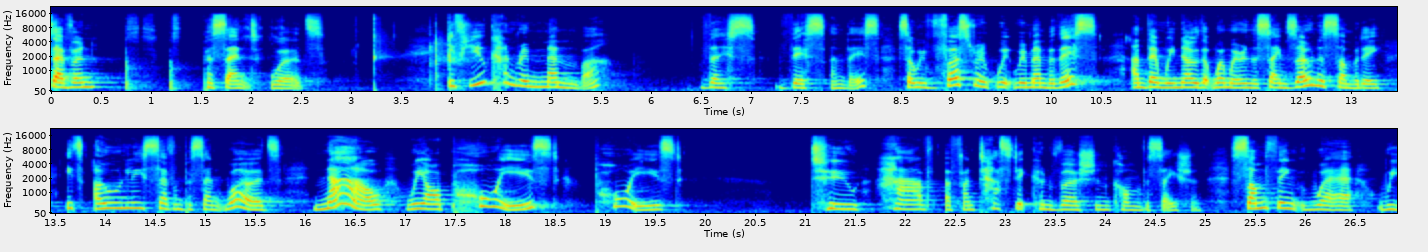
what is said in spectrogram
7% words. If you can remember this, this, and this, so we first re- we remember this, and then we know that when we're in the same zone as somebody, it's only 7% words. Now we are poised, poised to have a fantastic conversion conversation. Something where we,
